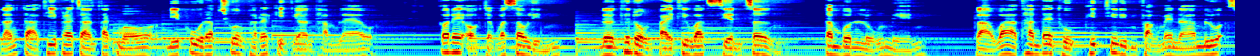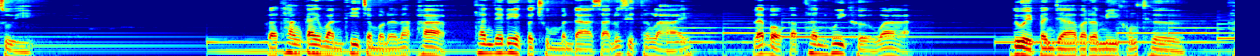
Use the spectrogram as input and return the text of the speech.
หลังจากที่พระอาจารย์ตักมอมีผู้รับช่วงภารกิจงานทำแล้ว ก็ได้ออกจากวัดเซาหลิน เดินทุดงไปที่วัดเซียนเซิงตำบลหลงเหมน กล่าวว่าท่านได้ถูกพิษที่ริมฝั่งแม่น้ำลวสุย กระทั่งใกล้วันที่จะมรณภาพ ท่านได้เรียกประชุมบรรดาสานุสิทธิ์ทั้งหลาย และบอกกับท่านหุยเคอว่า ด้วยปัญญาบารมีของเธอท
